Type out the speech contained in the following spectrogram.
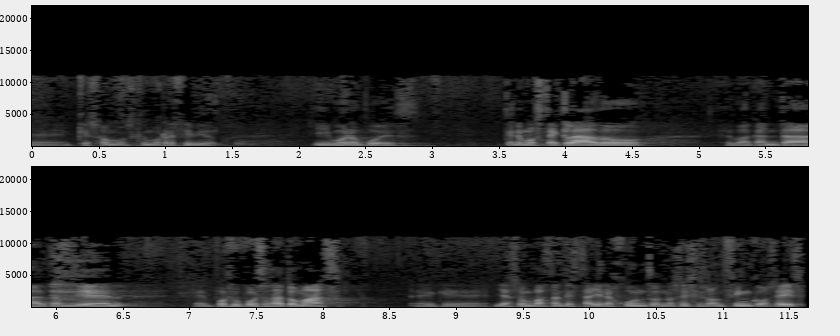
Eh, que somos, que hemos recibido. Y bueno, pues tenemos teclado, eh, va a cantar también, eh, por supuesto a Tomás, que ya son bastantes talleres juntos, no sé si son cinco o seis.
